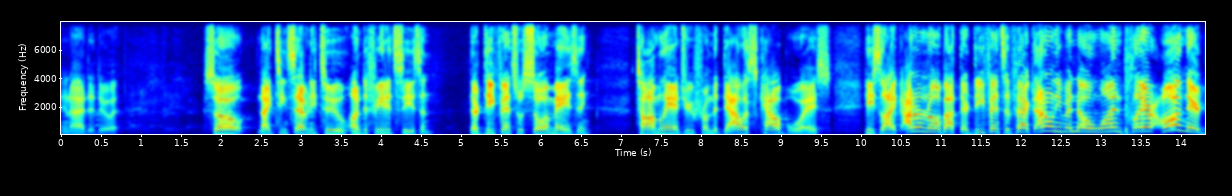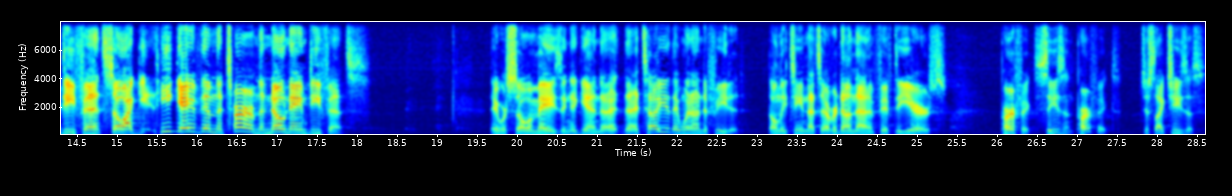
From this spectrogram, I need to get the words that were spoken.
You know I had to do it. So, 1972, undefeated season. Their defense was so amazing. Tom Landry from the Dallas Cowboys, he's like, I don't know about their defense. In fact, I don't even know one player on their defense. So I, he gave them the term the no name defense. They were so amazing. Again, did I, did I tell you they went undefeated? The only team that's ever done that in 50 years. Perfect season, perfect, just like Jesus.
